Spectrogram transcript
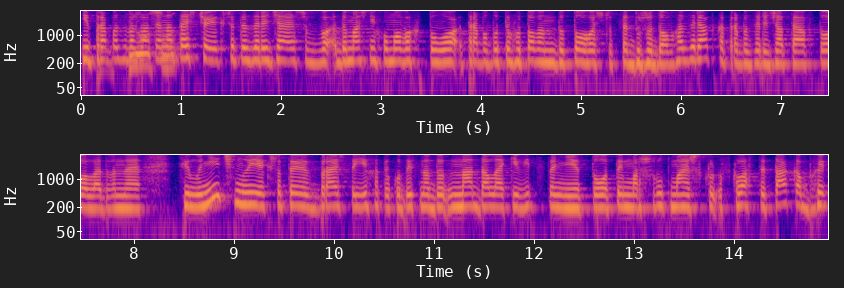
і треба зважати Плюс на те, що якщо ти заряджаєш в домашніх умовах, то треба бути готовим до того, що це дуже довга зарядка. Треба заряджати авто ледве не цілу ніч. Ну і якщо ти збираєшся їхати кудись на до- на далекі відстані, то ти маршрут маєш ск- скласти так, аби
